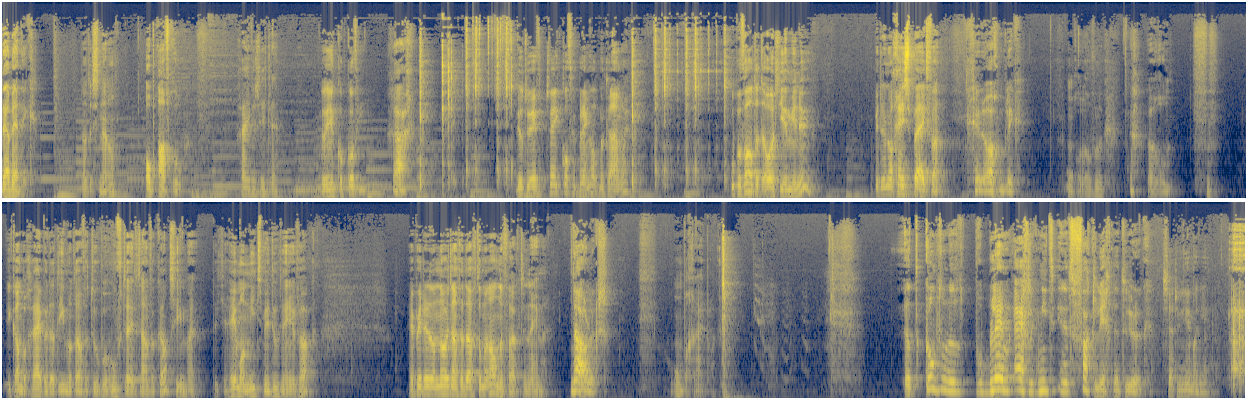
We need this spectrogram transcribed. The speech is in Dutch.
Daar ben ik. Dat is snel. Op afroep. Ga even zitten. Wil je een kop koffie? Graag. Wilt u even twee koffie brengen op mijn kamer? Hoe bevalt het otium je nu? Heb je er nog geen spijt van? Geen ogenblik. Ongelooflijk. Waarom? Ik kan begrijpen dat iemand af en toe behoefte heeft aan vakantie, maar dat je helemaal niets meer doet in je vak. Heb je er dan nooit aan gedacht om een ander vak te nemen? Nauwelijks. Onbegrijpelijk. Dat komt omdat het probleem eigenlijk niet in het vak ligt natuurlijk. Zet u hier maar neer.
